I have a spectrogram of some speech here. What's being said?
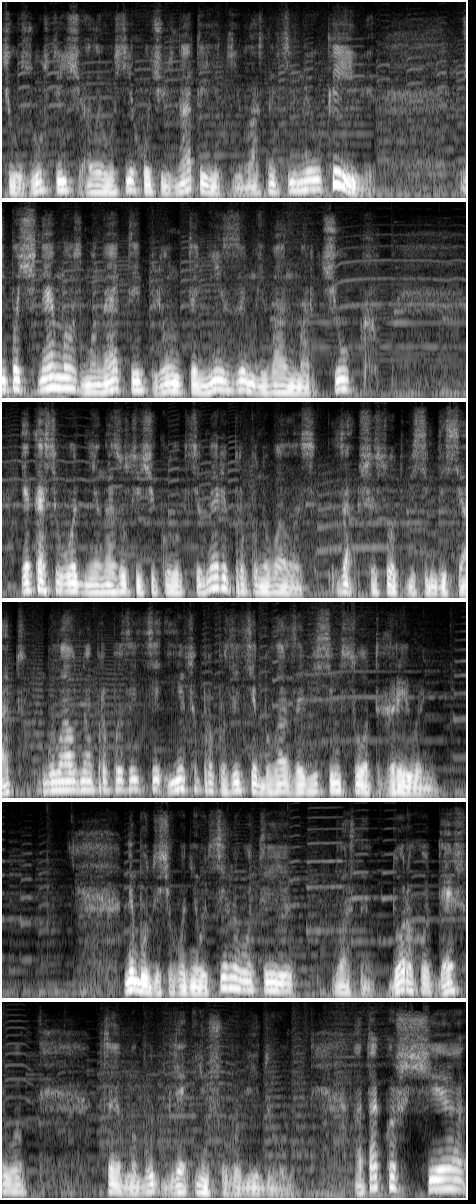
цю зустріч, але усі хочуть знати, які власне ціни у Києві. І почнемо з монети Плюнтанізм Іван Марчук, яка сьогодні на зустрічі колекціонерів пропонувалась за 680, була одна пропозиція, інша пропозиція була за 800 гривень. Не буду сьогодні оцінювати, власне, дорого, дешево. Це, мабуть, для іншого відео. А також ще е,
